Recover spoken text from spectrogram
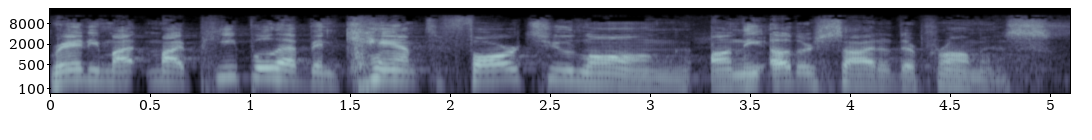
Randy, my, my people have been camped far too long on the other side of their promise.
